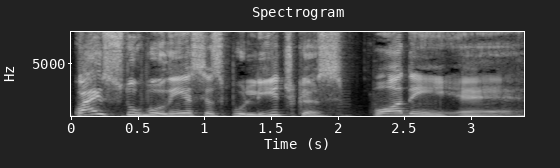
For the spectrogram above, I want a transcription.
quais turbulências políticas podem é,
